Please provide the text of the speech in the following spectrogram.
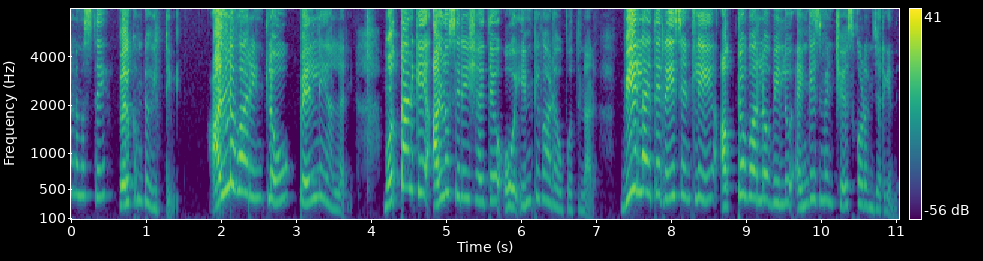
హలో నమస్తే. Welcome to Hit TV. Allu వారింట్లో పెళ్ళి అల్లరి. మొత్తానికి అల్లు శిరీష్ అయితే ఓ ఇంటివాడవబోతున్నాడు. వీళ్ళైతే రీసెంట్లీ అక్టోబర్లో వీళ్ళు ఎంగేజ్మెంట్ చేసుకోవడం జరిగింది.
